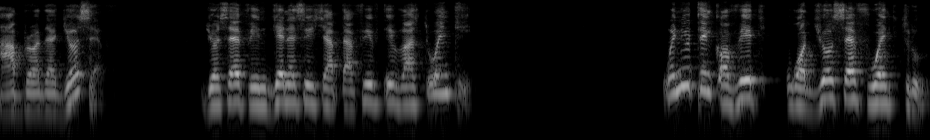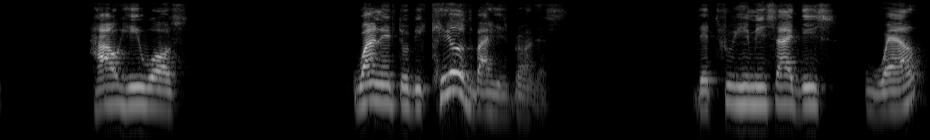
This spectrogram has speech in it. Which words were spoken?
Our brother Joseph. Joseph in Genesis chapter 50, verse 20. When you think of it, what Joseph went through, how he was wanting to be killed by his brothers. They threw him inside this well,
